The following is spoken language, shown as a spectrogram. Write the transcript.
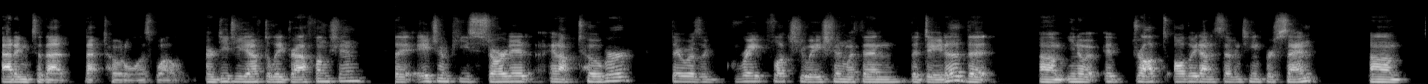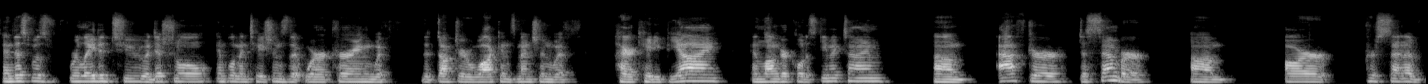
adding to that that total as well. Our DGF delayed graft function the HMP started in October, there was a great fluctuation within the data that, um, you know, it, it, dropped all the way down to 17%. Um, and this was related to additional implementations that were occurring with that Dr. Watkins mentioned with higher KDPI and longer cold ischemic time. Um, after December, um, our percent of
